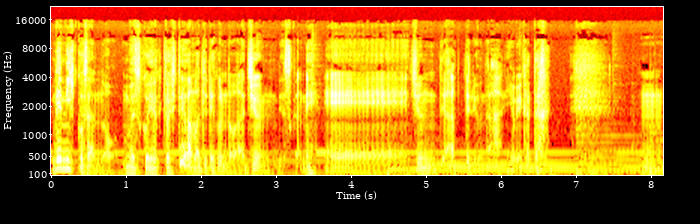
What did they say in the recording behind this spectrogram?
で、ミヒコさんの息子役としては、まあ、出てくるのはジュンですかね。えー、ジュンで合ってるような読み方。うん。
